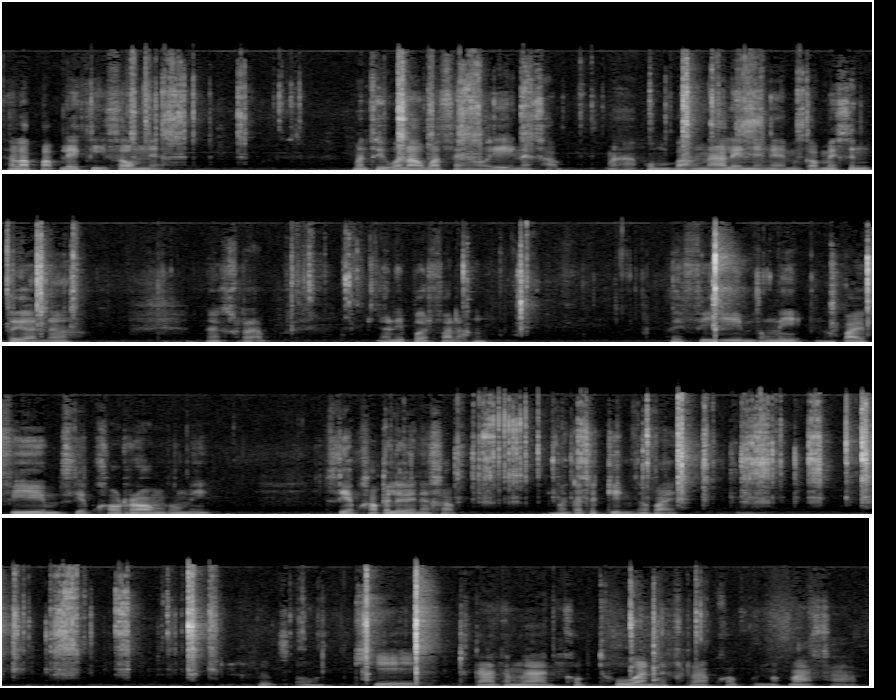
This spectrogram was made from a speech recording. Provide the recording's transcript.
ถ้าเราปรับเลขสีส้มเนี่ย มันถือว่าเราวัดแสงเอาเองนะครับผมบังหน้าเลนยังไงมันก็ไม่ขึ้นเตือนเนาะ นะครับ อันนี้เปิดฝาหลังใส่ฟิล์มตรงนี้ปลายฟิล์ม เสียบเข้าร่องตรงนี้ เสียบเข้าไปเลยนะครับ มันก็จะกินเข้าไปโอเค การทำงานครบถ้วนนะครับ ขอบคุณมาก ๆ ครับ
